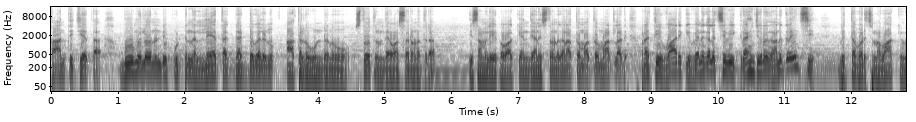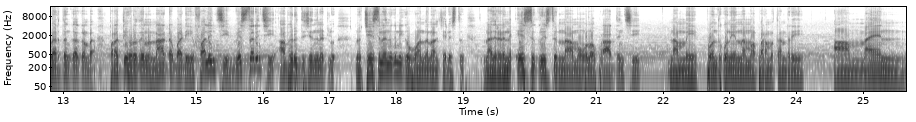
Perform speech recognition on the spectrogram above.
కాంతి చేత భూమిలో నుండి పుట్టిన లేత గడ్డి వలెను అతడు ఉండును. స్తోత్రం దేవా సర్వనతురా ఈ సమయంలో యొక్క వాక్యాన్ని ధ్యానిస్తుండగా నాతో మాతో మాట్లాడి ప్రతి వారికి వెనగల చెవి గ్రహించగలను అనుగ్రహించి విత్తబడిచిన వాక్యం వ్యర్థం కాకుండా ప్రతి హృదయంలో నాటబడి ఫలించి విస్తరించి అభివృద్ధి చెందినట్లు నువ్వు చేసినందుకు నీకు వందనాలు చెల్లిస్తూ నజరడిన యేసుక్రీస్తు నామంలో ప్రార్థించి నమ్మి పొందుకుని నమ్మ పరమ తండ్రి. ఆ మ్యాన్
